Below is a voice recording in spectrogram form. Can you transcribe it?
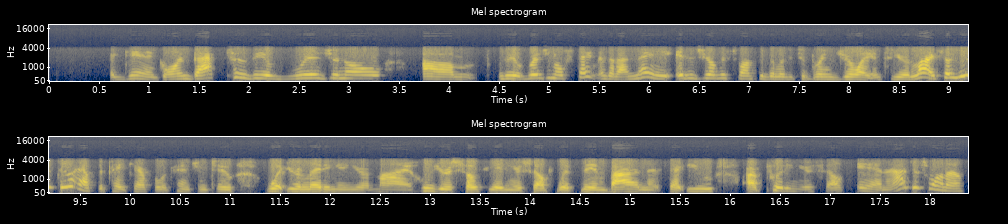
again, going back to the original um, the original statement that I made, it is your responsibility to bring joy into your life. So you do have to pay careful attention to what you're letting in your mind, who you're associating yourself with, the environments that you are putting yourself in. And I just want to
